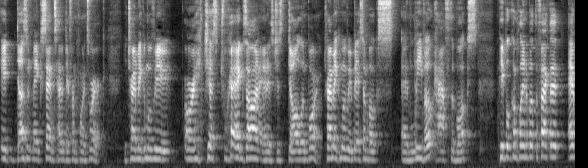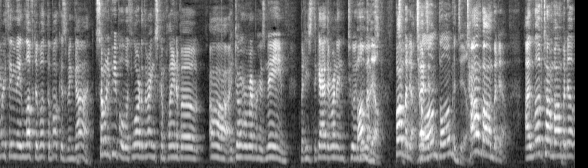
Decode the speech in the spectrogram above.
it doesn't make sense how different points work. You try and make a movie or it just drags on and it's just dull and boring. Try and make a movie based on books and leave out half the books. People complain about the fact that everything they loved about the book has been gone. So many people with Lord of the Rings complain about, oh, I don't remember his name, but he's the guy they run into in the Bombadil. woods. Bombadil. that's Tom it. Bombadil. Tom Bombadil. I love Tom Bombadil.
